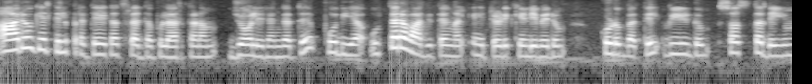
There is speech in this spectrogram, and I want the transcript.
ആരോഗ്യത്തിൽ പ്രത്യേക ശ്രദ്ധ പുലർത്തണം. ജോലി രംഗത്ത് പുതിയ ഉത്തരവാദിത്തങ്ങൾ ഏറ്റെടുക്കേണ്ടി വരും. കുടുംബത്തിൽ വീണ്ടും സ്വസ്ഥതയും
